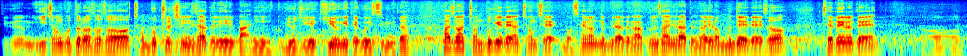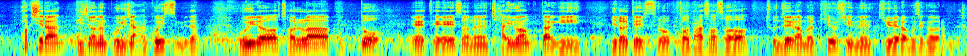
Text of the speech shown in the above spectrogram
지금 이 정부 들어서서 전북 출신 인사들이 많이 요직에 기용이 되고 있습니다. 하지만 전북에 대한 정책, 뭐 새만금이라든가 군산이라든가 이런 문제에 대해서 제대로 된 어, 확실한 비전은 보이지 않고 있습니다. 오히려 전라북도에 대해서는 자유한국당이 이럴 때일수록 더 나서서 존재감을 키울 수 있는 기회라고 생각을 합니다.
